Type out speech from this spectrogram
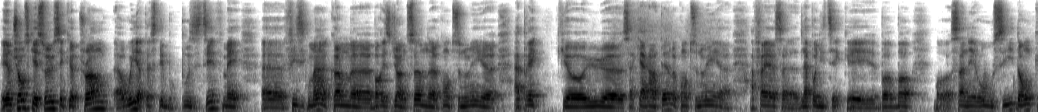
Et une chose qui est sûre, c'est que Trump, oui, a testé positif, mais physiquement, comme Boris Johnson a continué après qui a eu euh, sa quarantaine, a continué euh, à faire de la politique, et bah, bah, Sanero aussi. Donc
